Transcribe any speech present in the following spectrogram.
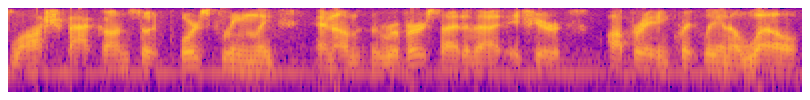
slosh back on. So it pours cleanly. And on the reverse side of that, if you're operating quickly in a well,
